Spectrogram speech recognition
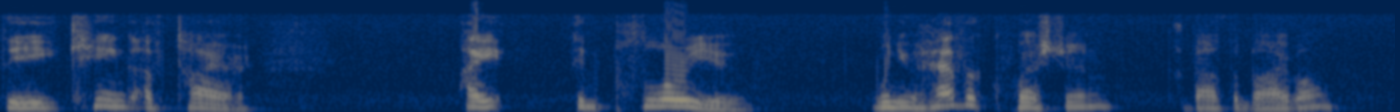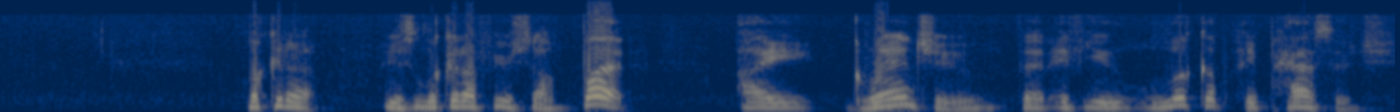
the king of Tyre. I implore you, when you have a question about the Bible, Look it up. Just look it up for yourself. But I grant you that if you look up a passage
